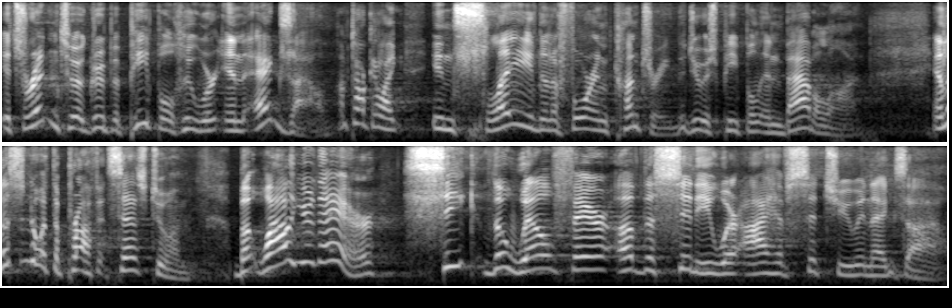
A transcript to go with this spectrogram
It's written to a group of people who were in exile. I'm talking like enslaved in a foreign country, the Jewish people in Babylon. And listen to what the prophet says to them. But while you're there, seek the welfare of the city where I have set you in exile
